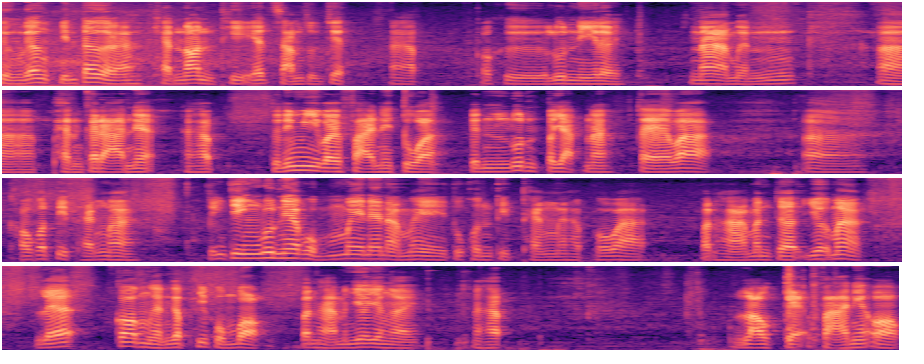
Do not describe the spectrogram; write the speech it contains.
ถึงเรื่องปรินเตอร์นะ Canon TS 307นะครับ ก็คือรุ่นนี้เลย หน้าเหมือนอแผ่นกระดานเนี่ยนะครับ ตัวนี้มี Wi-Fi ในตัวเป็นรุ่นประหยัดนะ แต่ว่าเขาก็ติดแท้งมา จริง ๆ รุ่นเนี้ยผมไม่แนะนำให้ทุกคนติดแท้งนะครับ เพราะว่าปัญหามันจะเยอะมาก และ ก็เหมือนกับที่ผมบอกปัญหามันเยอะยังไงนะครับ เราแกะฝาเนี่ยออก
